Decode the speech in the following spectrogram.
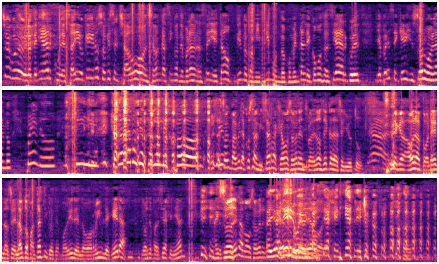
yo me acuerdo que lo tenía Hércules ahí, digo, qué groso que es el chabón, se banca cinco temporadas en una serie. Estábamos viendo con mi primo un documental de cómo se hacía Hércules y aparece Kevin Sorbo hablando, bueno, sí, tratamos de hacerlo mejor. Esas son para mí las cosas bizarras que vamos a ver dentro de dos décadas en YouTube. Claro. Que ahora poner, no sé, el auto fantástico y te morís de lo horrible que era, y vos te parecía genial. Dentro de dos décadas vamos a ver El gran héroe, me ahora. parecía genial.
